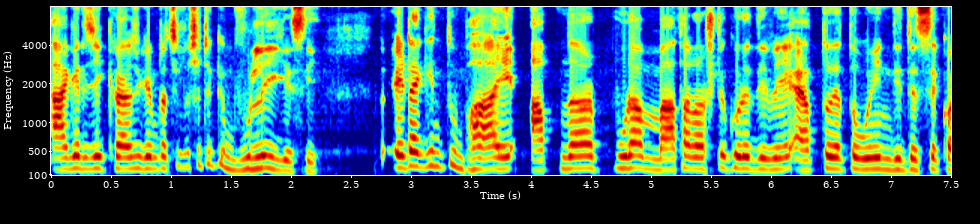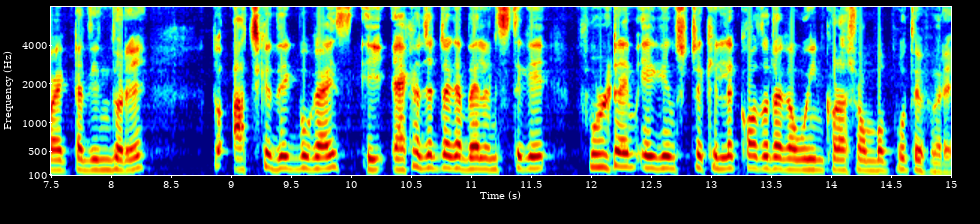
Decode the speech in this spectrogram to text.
আগের যে ক্রাশ গেমটা ছিল, সেটাকে ভুলেই গেছি। এটা কিন্তু, ভাই, আপনার পুরা মাথা নষ্ট করে দিবে, এত এত উইন দিতেছে কয়েকটা দিন ধরে। তো, আজকে দেখব গাইস এই এক হাজার টাকা ব্যালেন্স থেকে ফুল টাইম এই গেমসটা খেললে কত টাকা উইন করা সম্ভব হতে পারে?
